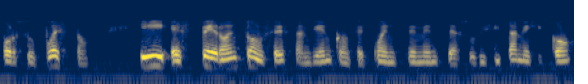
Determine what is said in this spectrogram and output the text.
por supuesto. Y espero entonces también consecuentemente a su visita a México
